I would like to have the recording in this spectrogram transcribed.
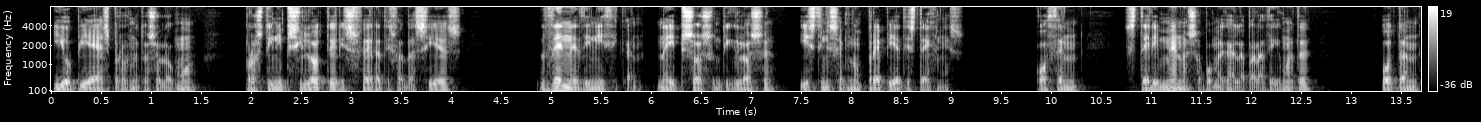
η οποία έσπρωχνε το Σολομό προς την υψηλότερη σφαίρα της φαντασίας, δεν εδινήθηκαν να υψώσουν τη γλώσσα ή στην σεμνοπρέπεια της τέχνης. Όθεν, στερημένος από μεγάλα παραδείγματα, όταν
